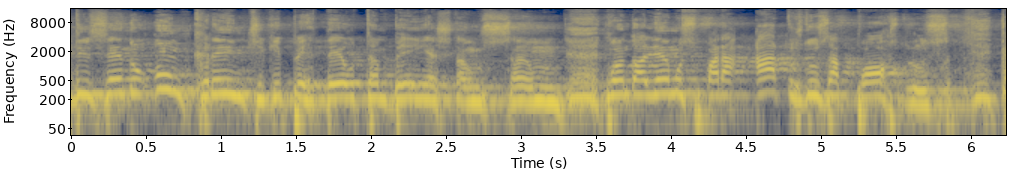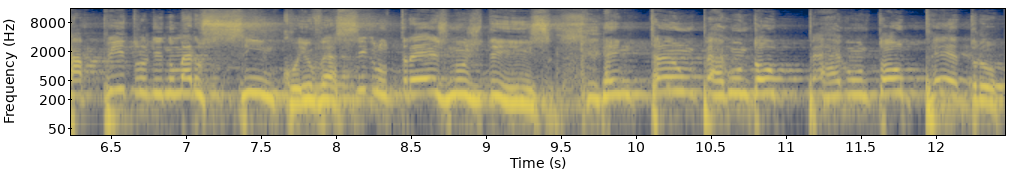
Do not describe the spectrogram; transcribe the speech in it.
dizendo um crente que perdeu também esta unção. Quando olhamos para Atos dos Apóstolos, capítulo de número 5, e o versículo 3 nos diz: Então perguntou, perguntou Pedro,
